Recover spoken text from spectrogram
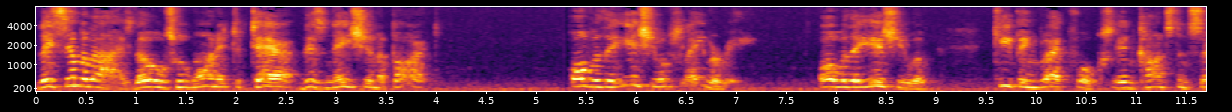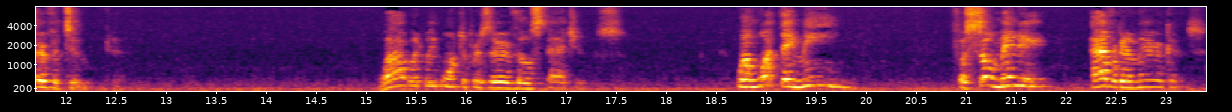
They symbolize those who wanted to tear this nation apart over the issue of slavery, over the issue of keeping black folks in constant servitude. Why would we want to preserve those statues? When what they mean for so many African Americans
